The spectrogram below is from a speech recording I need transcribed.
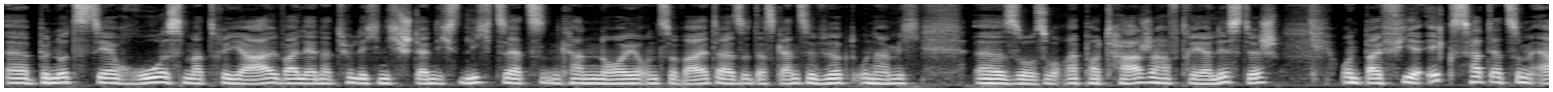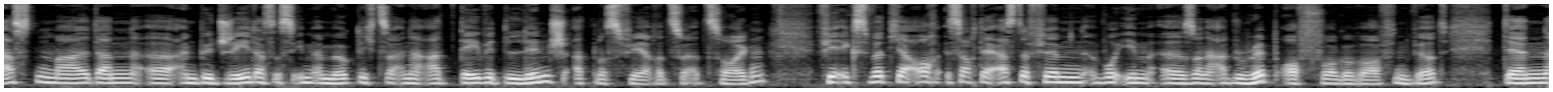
äh, benutzt sehr rohes Material, weil er natürlich nicht ständig Licht setzen kann, neu und so weiter. Also das Ganze wirkt unheimlich äh, so, so reportagehaft realistisch. Und bei 4X hat er zum ersten Mal dann äh, ein Budget, das es ihm ermöglicht, so eine Art David Lynch-Atmosphäre zu erzeugen. 4X wird ja auch auch, ist auch der erste Film, wo ihm äh, so eine Art Rip-Off vorgeworfen wird. Denn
